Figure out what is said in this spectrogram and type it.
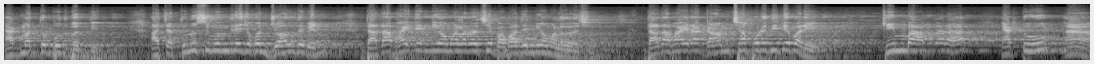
একমাত্র বুধবার দিন। আচ্ছা তুলসী মন্দিরে যখন জল দেবেন দাদা ভাইদের নিয়ম আলাদা আছে বাবাদের নিয়ম আলাদা আছে। দাদা ভাইরা গামছা পরে দিতে পারে কিংবা আপনারা একটু হ্যাঁ,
